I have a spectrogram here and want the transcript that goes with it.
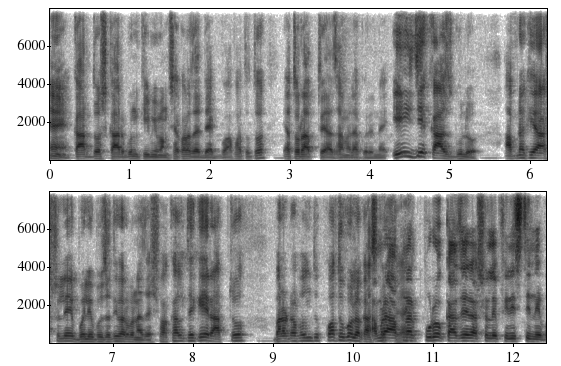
হ্যাঁ কার দোষ, কার গুণ, কি মীমাংসা করা যায় দেখব। আপাতত এত রাত্রে আর ঝামেলা করে না। এই যে কাজগুলো, আপনাকে আসলে বলে বোঝাতে পারব না যে সকাল থেকে রাত্র বারোটা পর্যন্ত কতগুলো কাজ আমরা আপনার পুরো কাজের আসলে ফিরিস্তি নেব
